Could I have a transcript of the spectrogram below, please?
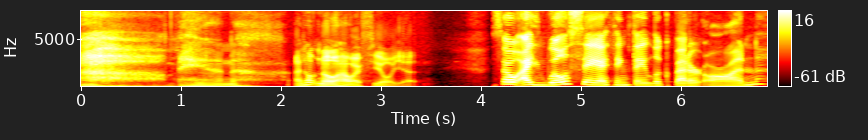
oh man, I don't know how I feel yet. So I will say I think they look better on,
